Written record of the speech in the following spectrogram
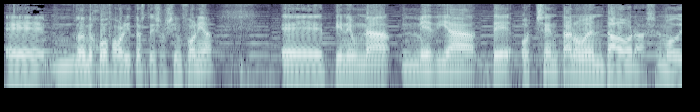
Eh, uno de mis juegos favoritos, Tales of eh, tiene una media de 80-90 horas el modo,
